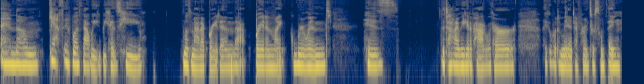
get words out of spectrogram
And, um, yes, it was that week because he was mad at Brayden that Brayden like ruined his, the time he could have had with her. Like it would have made a difference or something.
